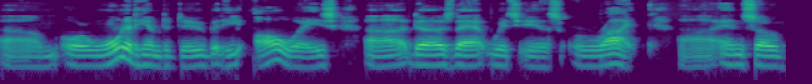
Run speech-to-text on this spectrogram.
um, or wanted Him to do. But He always uh, does that which is right. Uh, and so,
